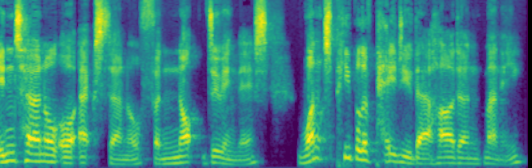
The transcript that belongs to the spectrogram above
internal or external, for not doing this, once people have paid you their hard earned money,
